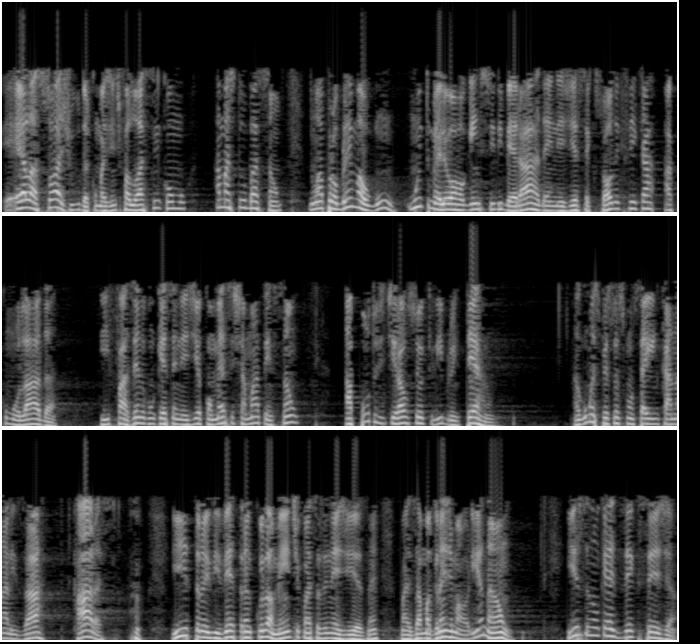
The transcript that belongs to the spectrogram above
Ela só ajuda, como a gente falou, assim como a masturbação. Não há problema algum, muito melhor alguém se liberar da energia sexual do que ficar acumulada e fazendo com que essa energia comece a chamar a atenção a ponto de tirar o seu equilíbrio interno. Algumas pessoas conseguem canalizar, raras, e viver tranquilamente com essas energias, né? Mas a grande maioria não. Isso não quer dizer que seja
